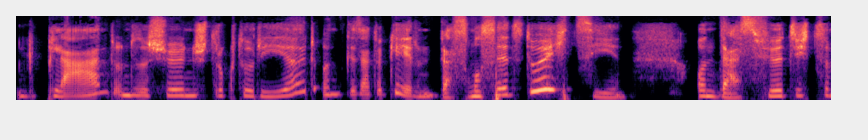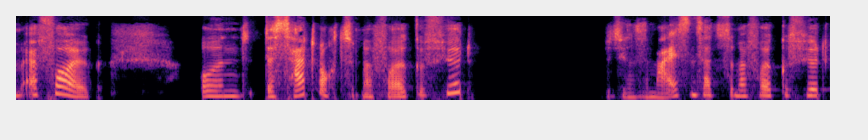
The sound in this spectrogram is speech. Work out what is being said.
geplant und so schön strukturiert und gesagt, okay, das musst du jetzt durchziehen und das führt dich zum Erfolg und das hat auch zum Erfolg geführt, beziehungsweise meistens hat es zum Erfolg geführt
